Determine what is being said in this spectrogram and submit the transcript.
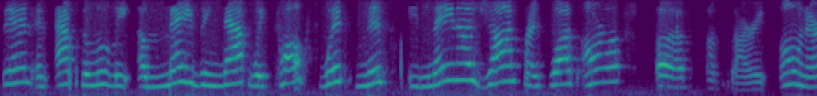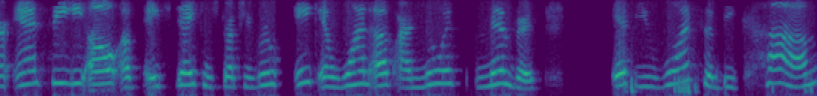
been an absolutely amazing NABWIC Talks with Miss Elena Jean-Francois, owner of, I'm sorry, owner and CEO of HJ Construction Group, Inc., and one of our newest members. If you want to become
